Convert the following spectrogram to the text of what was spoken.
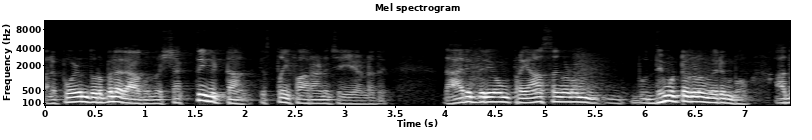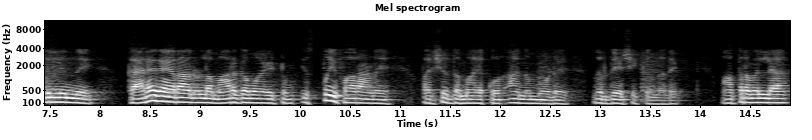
പലപ്പോഴും ദുർബലരാകുന്നു. ശക്തി കിട്ടാൻ ഇസ്തൈഫാറാണ് ചെയ്യേണ്ടത്. ദാരിദ്ര്യവും പ്രയാസങ്ങളും ബുദ്ധിമുട്ടുകളും വരുമ്പോൾ അതിൽ നിന്ന് കരകയറാനുള്ള മാർഗമായിട്ടും ഇസ്തൈഫാറാണ് പരിശുദ്ധമായ ഖുർആൻ നമ്മോട് നിർദ്ദേശിക്കുന്നത്. മാത്രമല്ല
